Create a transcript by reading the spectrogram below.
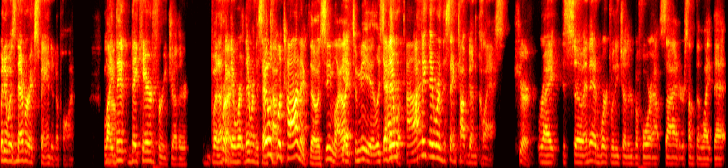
but it was never expanded upon. Like Wow. they they cared for each other, but I think they were they were in the same. It was top, platonic though. It seemed like, Yeah. like to me, at least yeah, they the were. I think they were in the same Top Gun class, sure. right? So and they had worked with each other before outside or something like that.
